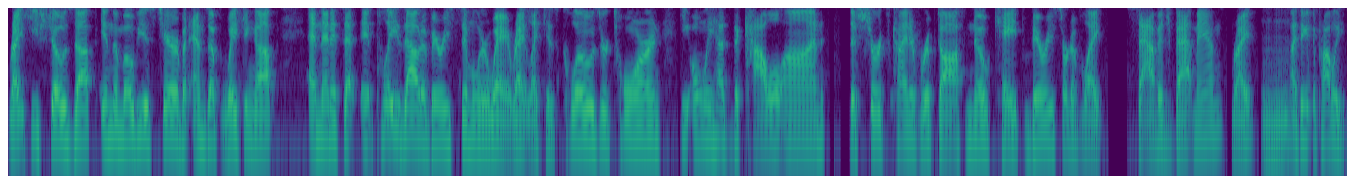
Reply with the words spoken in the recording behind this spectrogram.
right? He shows up in the Mobius chair, but ends up waking up. And then it's at it plays out a very similar way, right? Like his clothes are torn, he only has the cowl on, the shirt's kind of ripped off, no cape, very sort of like savage Batman, right? Mm-hmm. I think it probably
